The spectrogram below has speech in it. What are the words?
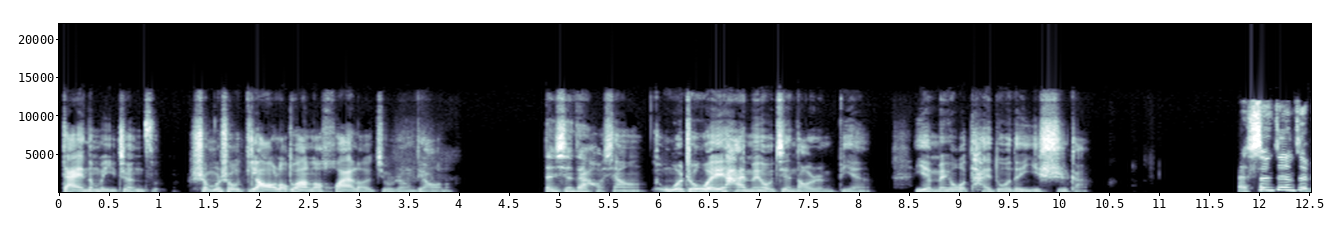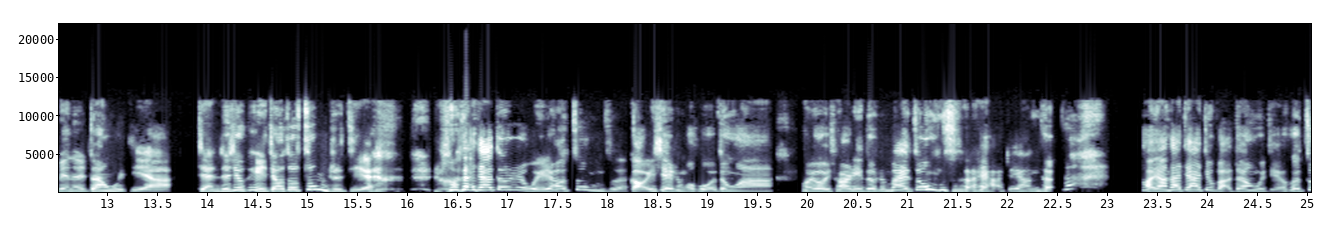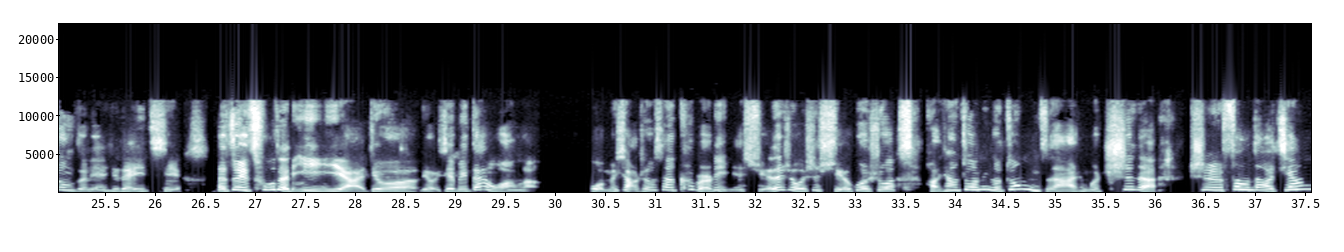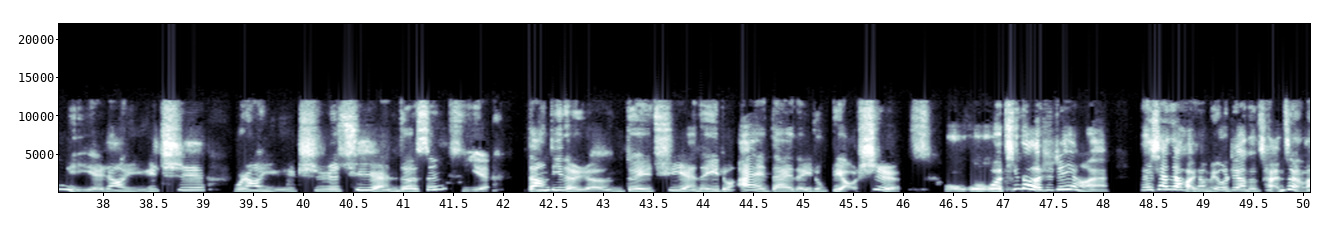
戴那么一阵子，什么时候掉了、断了、坏了就扔掉了。但现在好像我周围还没有见到人编。也没有太多的仪式感。哎，深圳这边的端午节啊，简直就可以叫做粽子节，然后大家都是围绕粽子搞一些什么活动啊，朋友圈里都是卖粽子的呀这样的，好像大家就把端午节和粽子联系在一起，它最初的意义啊，就有些被淡忘了。我们小时候在课本里面学的时候是学过，说好像做那个粽子啊，什么吃的是放到江里让鱼吃，不让鱼吃屈原的身体，当地的人对屈原的一种爱戴的一种表示。我我我听到的是这样哎，但现在好像没有这样的传承了。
